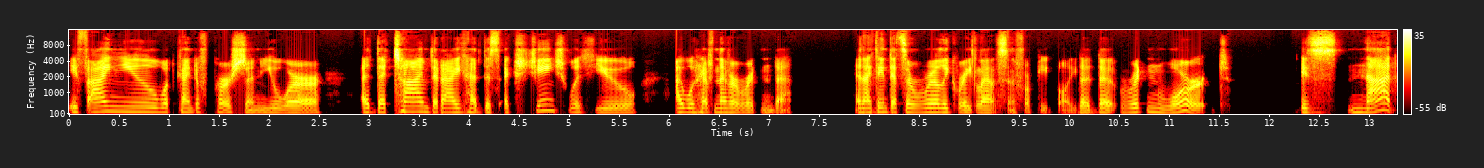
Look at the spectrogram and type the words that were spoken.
if I knew what kind of person you were at the time that I had this exchange with you, I would have never written that. And I think that's a really great lesson for people. The, the written word is not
